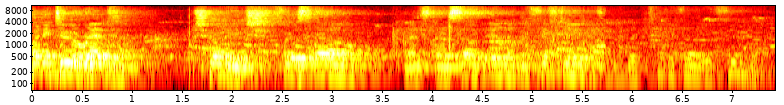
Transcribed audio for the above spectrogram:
22 red Church, first row. Red Star Sound in number 15. Number 25 Silva.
